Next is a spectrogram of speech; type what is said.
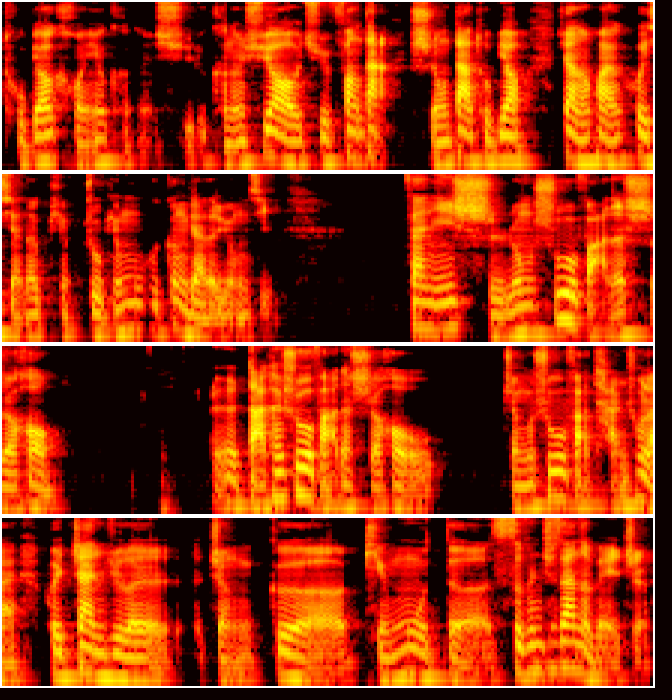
图标很有可能需可能需要去放大，使用大图标，这样的话会显得屏主屏幕会更加的拥挤。在你使用输入法的时候，呃，打开输入法的时候，整个输入法弹出来会占据了整个屏幕的四分之三的位置，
